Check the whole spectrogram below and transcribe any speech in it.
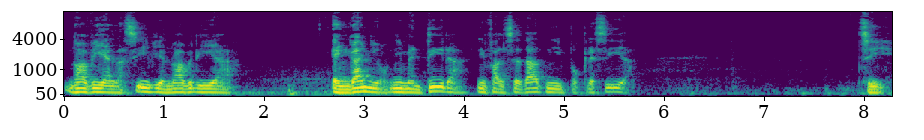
no habría lascivia, no habría engaño, ni mentira, ni falsedad, ni hipocresía. Sí,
